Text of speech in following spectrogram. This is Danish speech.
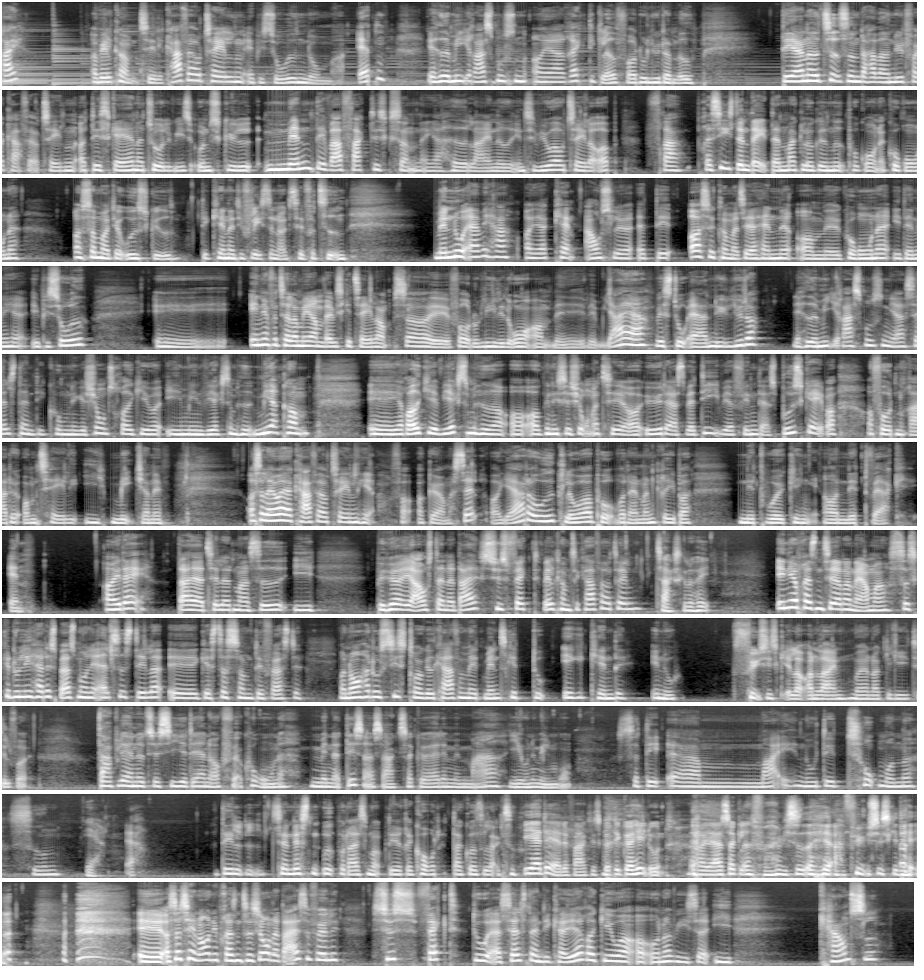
Hej, og velkommen til Kaffeaftalen, episode nummer 18. Jeg hedder Mie Rasmussen, og jeg er rigtig glad for, at du lytter med. Det er noget tid siden, der har været nyt fra Kaffeaftalen, og det skal jeg naturligvis undskylde. Men det var faktisk sådan, at jeg havde legnet interviewaftaler op fra præcis den dag, Danmark lukkede ned på grund af corona. Og så måtte jeg udskyde. Det kender de fleste nok til for tiden. Men nu er vi her, og jeg kan afsløre, at det også kommer til at handle om øh, corona i denne her episode. Øh, inden jeg fortæller mere om, hvad vi skal tale om, så øh, får du lige lidt ord om, øh, hvem jeg er, hvis du er ny lytter. Jeg hedder Mie Rasmussen, jeg er selvstændig kommunikationsrådgiver i min virksomhed Mirkom. Øh, jeg rådgiver virksomheder og organisationer til at øge deres værdi ved at finde deres budskaber og få den rette omtale i medierne. Og så laver jeg kaffeaftalen her for at gøre mig selv og jer derude klogere på, hvordan man griber networking og netværk an. Og i dag, der har jeg tilladt mig at sidde i behørig afstand af dig. Sysfægt, velkommen til kaffeaftalen. Tak skal du have. Inden jeg præsenterer dig nærmere, så skal du lige have det spørgsmål, jeg altid stiller øh, gæster som det første. Hvornår har du sidst drukket kaffe med et menneske, du ikke kendte endnu? Fysisk eller online, må jeg nok lige tilføje. Der bliver jeg nødt til at sige, at det er nok før corona. Men når det så er sagt, så gør jeg det med meget jævne mellemrum. Så det er maj nu, det er to måneder siden. Ja. Det ser næsten ud på dig, som om det er rekord, der er gået så lang tid. Ja, det er det faktisk, og det gør helt ondt. Og jeg er så glad for, at vi sidder her fysisk i dag. Øh, og så til en ordentlig præsentation af dig selvfølgelig. Sys Fægt, du er selvstændig karriererådgiver og underviser i Council,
